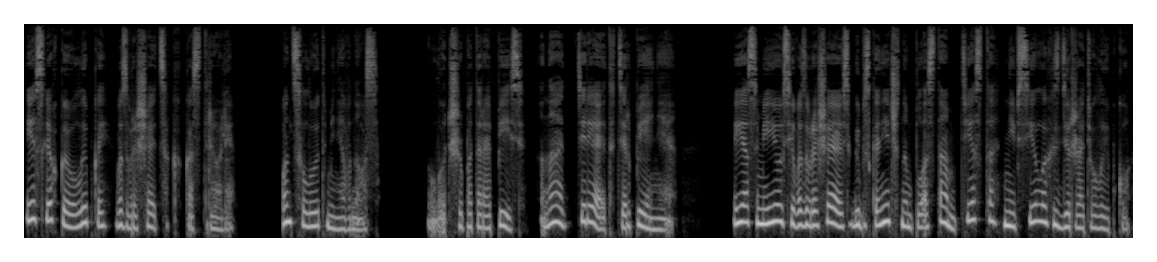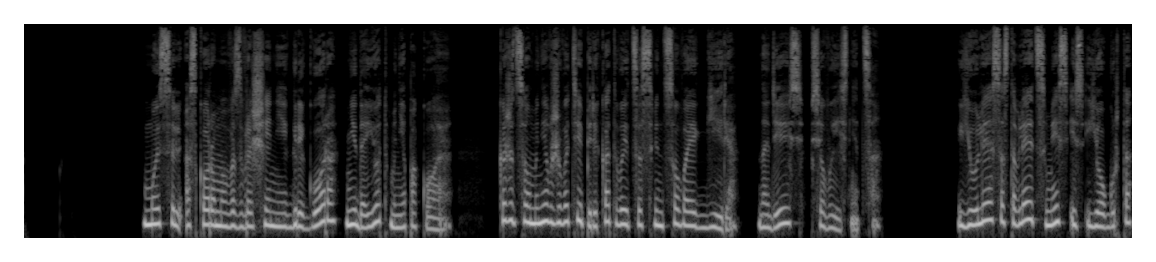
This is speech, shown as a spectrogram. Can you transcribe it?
и с легкой улыбкой возвращается к кастрюле. Он целует меня в нос. «Лучше поторопись, она теряет терпение». Я смеюсь и возвращаюсь к бесконечным пластам теста, не в силах сдержать улыбку. Мысль о скором возвращении Григора не дает мне покоя. Кажется, у меня в животе перекатывается свинцовая гиря. Надеюсь, все выяснится. Юлия составляет смесь из йогурта,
